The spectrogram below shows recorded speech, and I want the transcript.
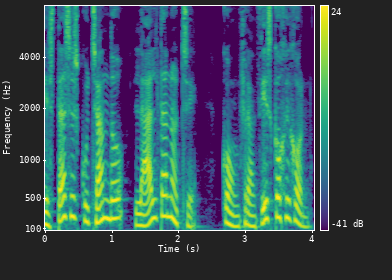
Estás escuchando La Alta Noche con Francisco Gijón.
